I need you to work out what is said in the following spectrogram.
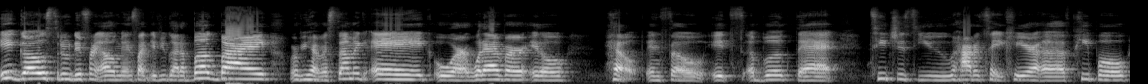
it goes through different elements. Like if you got a bug bite or if you have a stomach ache or whatever, it'll help. And so it's a book that teaches you how to take care of people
